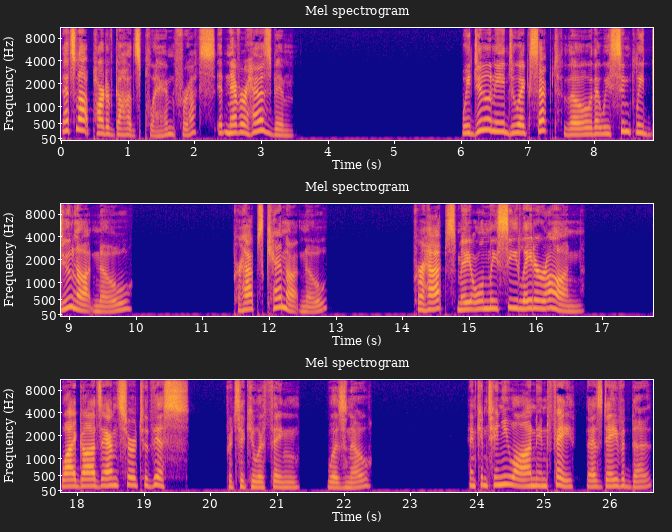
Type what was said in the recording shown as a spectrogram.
that's not part of God's plan for us. It never has been. We do need to accept, though, that we simply do not know, perhaps cannot know, perhaps may only see later on why God's answer to this particular thing was no, and continue on in faith as David does,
